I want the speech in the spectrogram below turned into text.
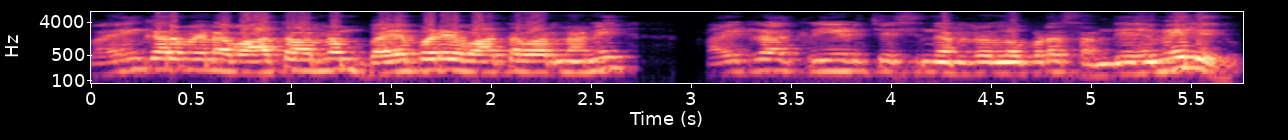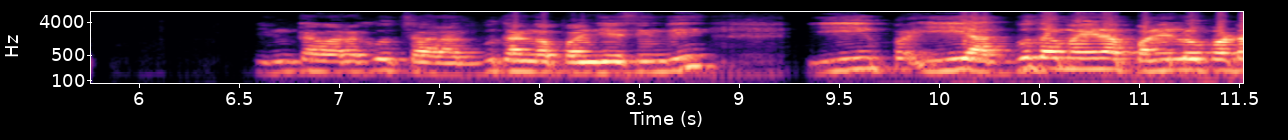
భయంకరమైన వాతావరణం భయపడే వాతావరణాన్ని హైడ్రా క్రియేట్ చేసింది అనడంలో కూడా సందేహమే లేదు. ఇంతవరకు చాలా అద్భుతంగా పనిచేసింది. ఈ ప- ఈ అద్భుతమైన పనిలోపట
